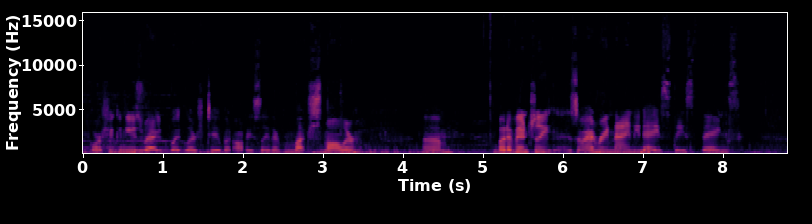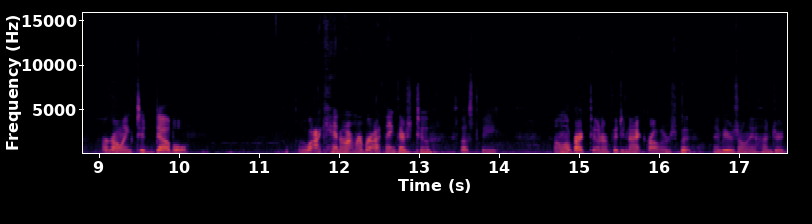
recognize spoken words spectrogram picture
Of course, you can use red wigglers too, but obviously they're much smaller. Um, but eventually, so every 90 days, these things are going to double. So I cannot remember. I think there's two, supposed to be, I don't look like 250 night crawlers, but maybe there's only 100.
